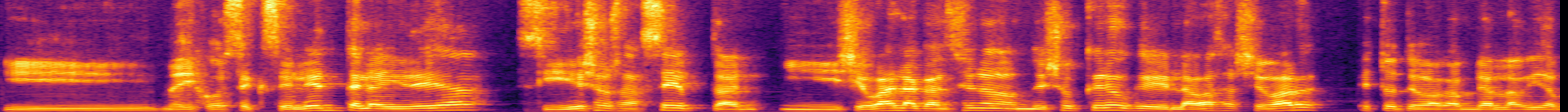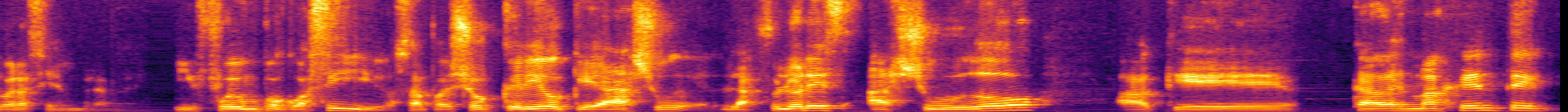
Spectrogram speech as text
y me dijo, es excelente la idea, si ellos aceptan y llevas la canción a donde yo creo que la vas a llevar, esto te va a cambiar la vida para siempre. Y fue un poco así, o sea, yo creo que Las Flores ayudó a que cada vez más gente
